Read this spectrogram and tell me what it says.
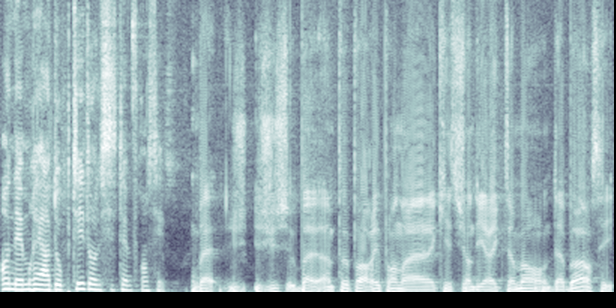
on aimerait adopter dans le système français? Bah, juste bah, un peu pour répondre à la question directement, d'abord, c'est,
